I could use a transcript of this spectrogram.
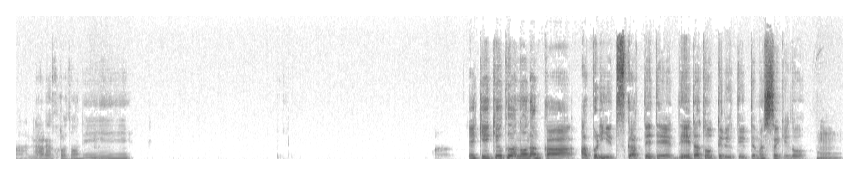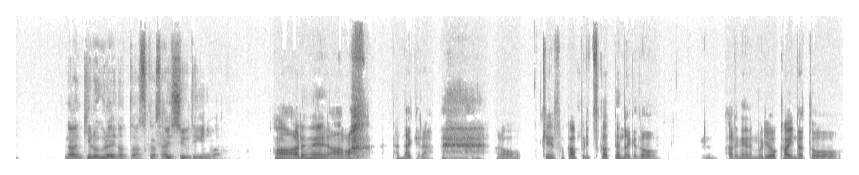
あ、なるほどね。え、結局、あの、なんか、アプリ使っててデータ取ってるって言ってましたけど、うん。何キロぐらいになったんですか、最終的には？あ、あれね、あの、なんだっけな。あの、計測アプリ使ってんだけどうん、あれね、無料会員だと、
